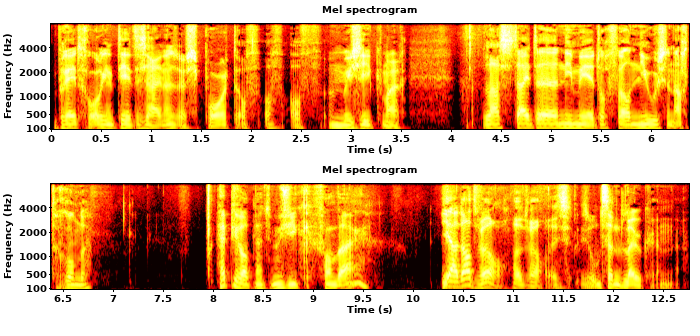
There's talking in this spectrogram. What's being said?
breed georiënteerd te zijn. Zo sport of, of, of muziek, maar de laatste tijd uh, niet meer. Toch vooral nieuws en achtergronden. Heb je wat met de muziek vandaar? Ja, dat wel. Dat wel. Het is, is ontzettend leuk. En, uh,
